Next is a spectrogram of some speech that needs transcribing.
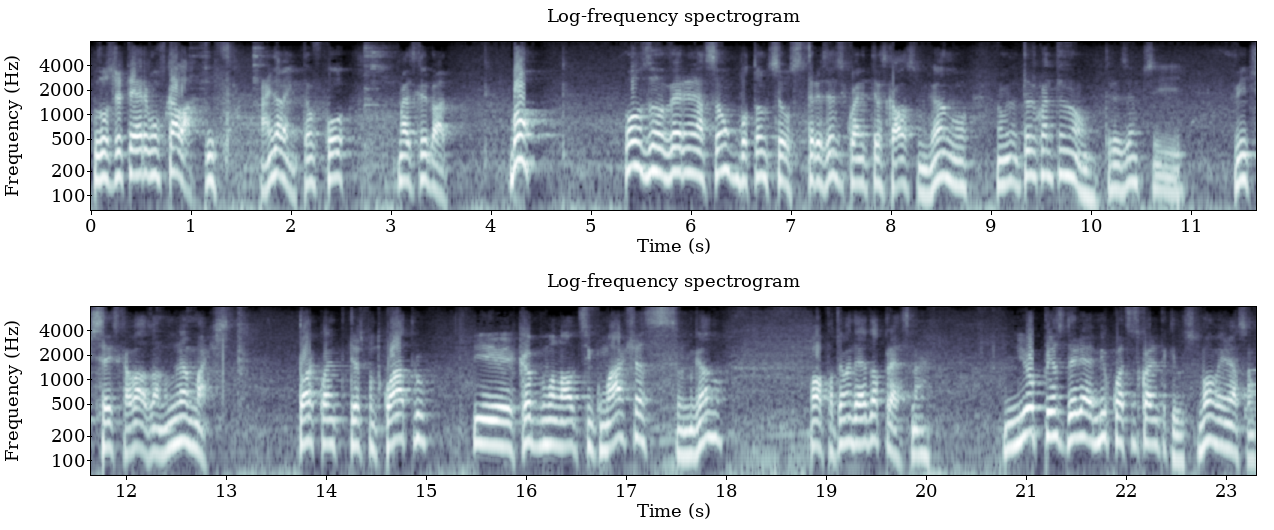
Os outros GTR vão ficar lá. Ufa, ainda bem, então ficou mais equilibrado. Bom, vamos ver em ação, botando seus 343 cavalos, se não me engano. Não, 343 não, 326 cavalos, não, não me lembro mais. Torque 43.4 e câmbio manual de 5 marchas, se não me engano. Ó, pra ter uma ideia da pressa, né? E o peso dele é 1440 kg. Vamos ver em ação.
